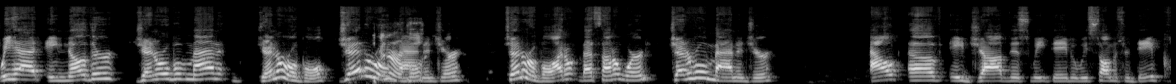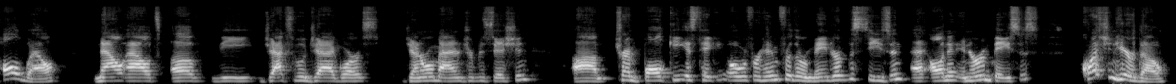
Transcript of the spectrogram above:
We had another general man, general, general manager general, I don't, that's not a word, general manager out of a job this week, David. We saw Mr. Dave Caldwell now out of the Jacksonville Jaguars general manager position. Um, Trent Baalke is taking over for him for the remainder of the season at, on an interim basis. Question here, though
